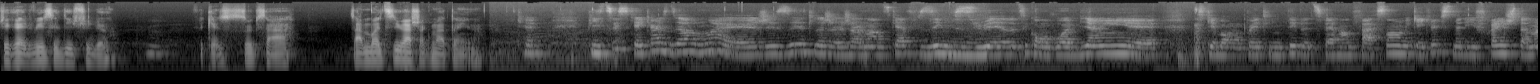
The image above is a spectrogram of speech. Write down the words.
j'ai relevé ces défis-là. Fait que c'est sûr que ça, ça me motive à chaque matin. là. Puis, tu sais, si quelqu'un se dit, ah, moi, euh, j'hésite, j'ai un handicap physique visuel, tu sais, qu'on voit bien, euh, parce que, bon, on peut être limité de différentes façons, mais quelqu'un qui se met des freins, justement,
